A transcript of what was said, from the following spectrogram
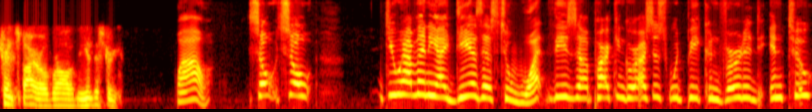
transpire overall in the industry. Wow. So so do you have any ideas as to what these uh, parking garages would be converted into?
